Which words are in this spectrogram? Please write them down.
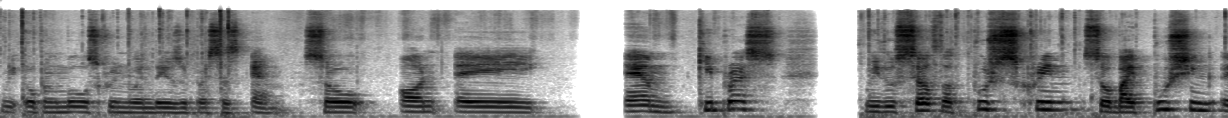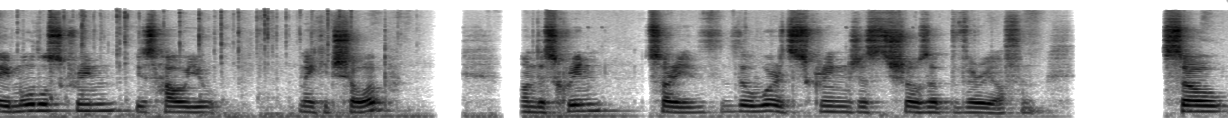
we open modal screen when the user presses M. So on a M key press, we do self.push screen. So by pushing a modal screen is how you make it show up on the screen sorry, the word screen just shows up very often. So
